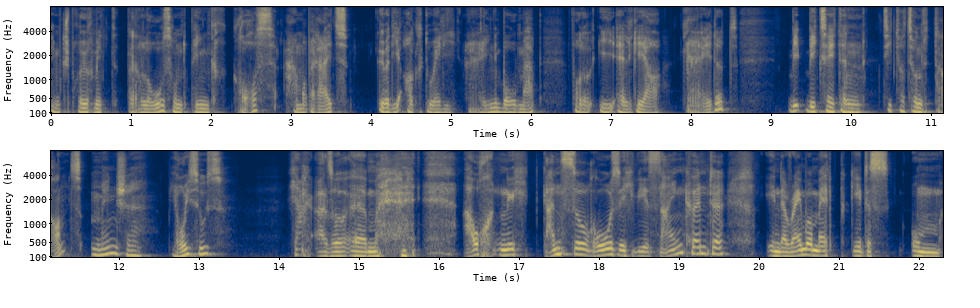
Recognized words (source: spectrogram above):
Im Gespräch mit der Los und Pink Cross haben wir bereits über die aktuelle Rainbow Map von der ILGA geredet. Wie, wie sieht denn die Situation für Transmenschen bei uns aus? Ja, also ähm, auch nicht ganz so rosig, wie es sein könnte. In der Rainbow Map geht es um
